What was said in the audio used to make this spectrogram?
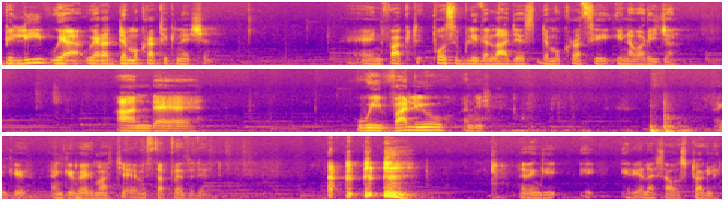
believe we are, we are a democratic nation. In fact, possibly the largest democracy in our region. And uh, we value and we, thank you, thank you very much, uh, Mr. President. I think he, he, he realized I was struggling.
